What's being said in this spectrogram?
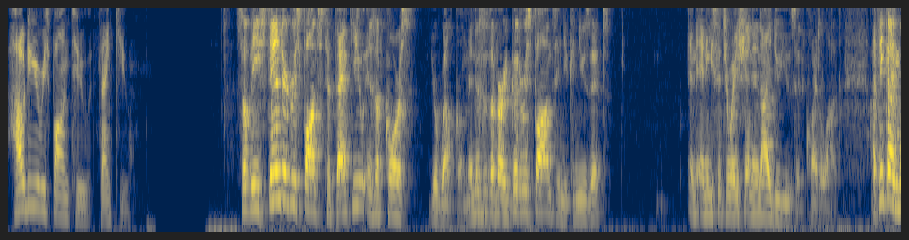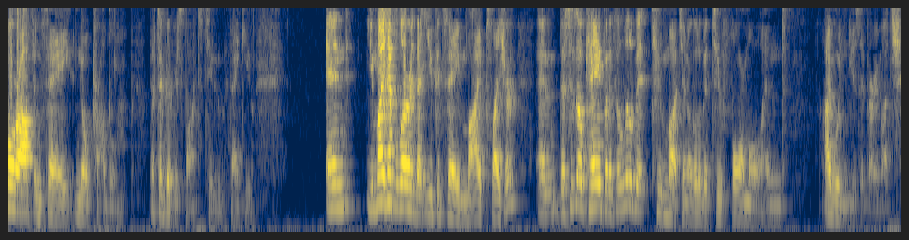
How do you respond to thank you? So the standard response to thank you is, of course, you're welcome. And this is a very good response, and you can use it in any situation, and I do use it quite a lot. I think I more often say no problem. That's a good response to thank you. And you might have learned that you could say my pleasure. And this is okay, but it's a little bit too much and a little bit too formal, and I wouldn't use it very much.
